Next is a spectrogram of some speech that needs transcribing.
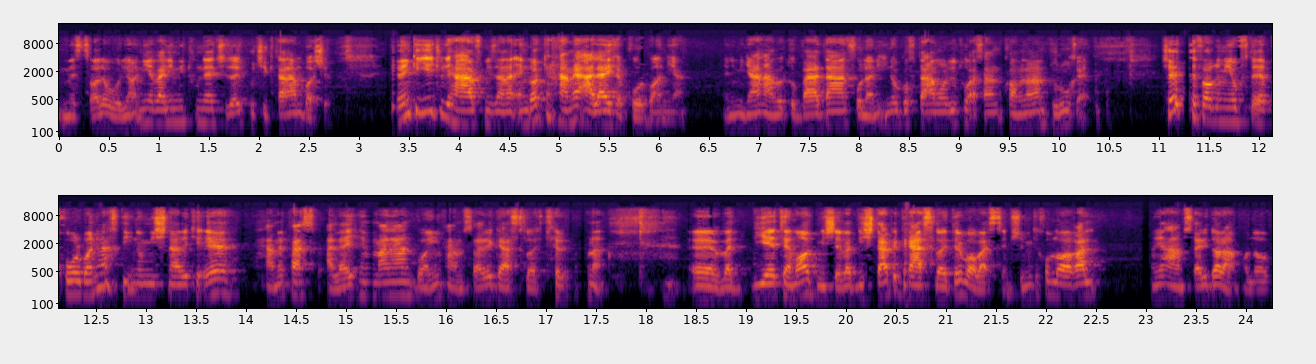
مثال اولیانیه ولی می‌تونه چیزای کوچیک‌تر هم باشه. یا اینکه یه جوری حرف می‌زنن انگار که همه علیه قربانی هم. یعنی میگن همه تو بدن فلانی اینو گفته مورد تو اصلا کاملا هم دروغه. چه اتفاقی میفته؟ قربانی وقتی اینو میشنوه که همه پس علیه منن با این همسر گسلایتر. منن و بیاعتماد میشه و بیشتر به گسلایتر وابسته میشه. میگه خب لاقل یه همسری دارم. حالا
